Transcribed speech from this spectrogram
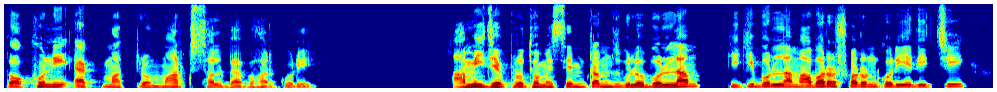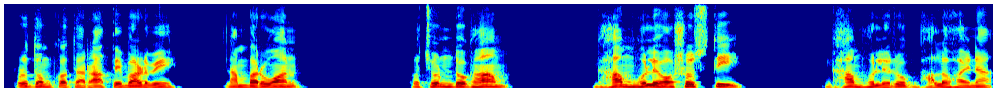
তখনই একমাত্র মার্কসল ব্যবহার করি। আমি যে প্রথমে গুলো বললাম, কি, কি বললাম আবারও স্মরণ করিয়ে দিচ্ছি। প্রথম কথা রাতে বাড়বে। নাম্বার ওয়ান প্রচণ্ড ঘাম। ঘাম হলে অস্বস্তি। ঘাম হলে রোগ ভালো হয় না,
